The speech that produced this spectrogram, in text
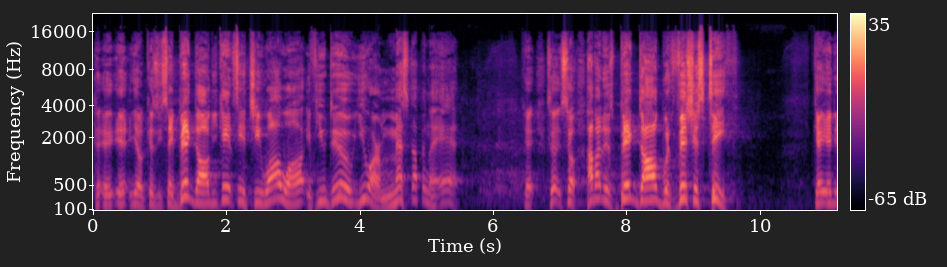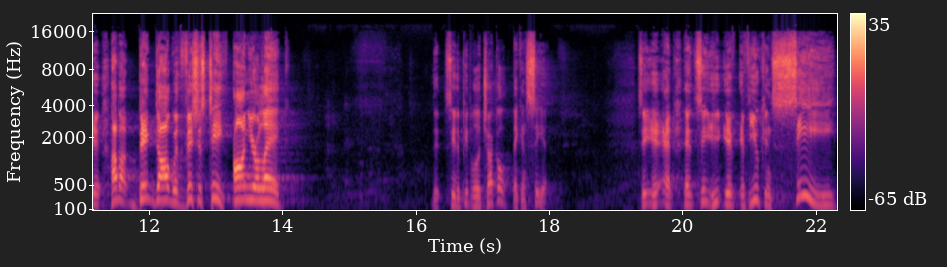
It- you know, because you say big dog, you can't see a chihuahua. If you do, you are messed up in the head. Okay, so, so how about this big dog with vicious teeth? Okay, and you, how about big dog with vicious teeth on your leg? See the people who chuckle? They can see it. See, and, and see, if, if you can see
